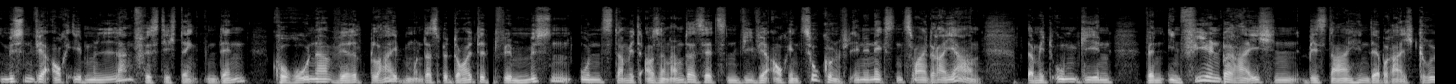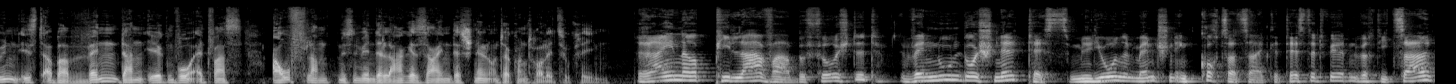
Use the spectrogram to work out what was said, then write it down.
müssen wir auch eben langfristig denken, denn Corona wird bleiben und das bedeutet, wir müssen uns damit auseinandersetzen, wie wir auch in Zukunft, in den nächsten zwei, drei Jahren damit umgehen, wenn in vielen Bereichen bis dahin der Bereich grün ist, aber wenn dann irgendwo etwas aufflammt, müssen wir in der Lage sein, das schnell unter Kontrolle zu kriegen. Rainer Pilawa befürchtet, wenn nun durch Schnelltests Millionen Menschen in kurzer Zeit getestet werden, wird die Zahl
